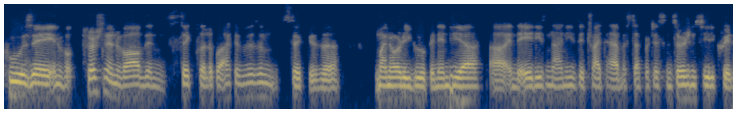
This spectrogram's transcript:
who is a inv- person involved in Sikh political activism. Sikh is a minority group in India. Uh, in the 80s and 90s, they tried to have a separatist insurgency to create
